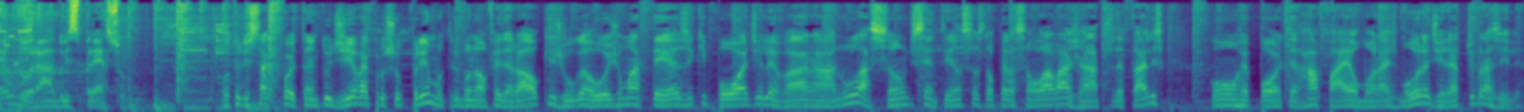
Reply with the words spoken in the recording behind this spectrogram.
Eldorado Expresso. Outro destaque importante do dia vai para o Supremo Tribunal Federal, que julga hoje uma tese que pode levar à anulação de sentenças da Operação Lava Jato. Os detalhes com o repórter Rafael Moraes Moura, direto de Brasília.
